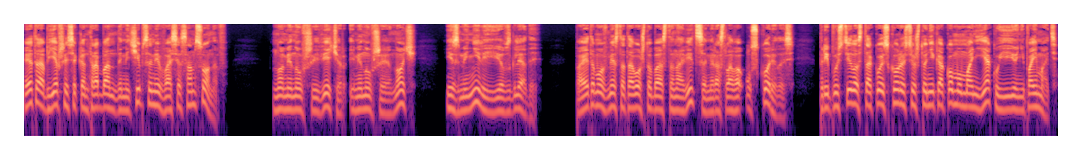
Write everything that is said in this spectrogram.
Это объевшийся контрабандными чипсами Вася Самсонов. Но минувший вечер и минувшая ночь изменили ее взгляды. Поэтому вместо того, чтобы остановиться, Мирослава ускорилась, припустила с такой скоростью, что никакому маньяку ее не поймать.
